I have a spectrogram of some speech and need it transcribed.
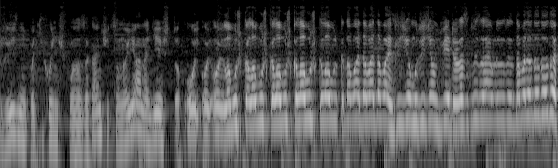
жизни потихонечку она заканчивается, но я надеюсь, что... Ой-ой-ой, ловушка, ловушка, ловушка, ловушка, ловушка, давай, давай, давай, грызем, грызем дверь, разгрызаем, давай, давай, давай, давай.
